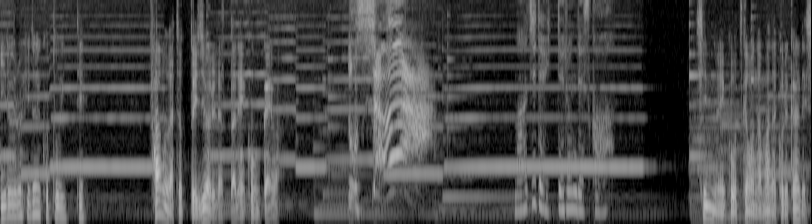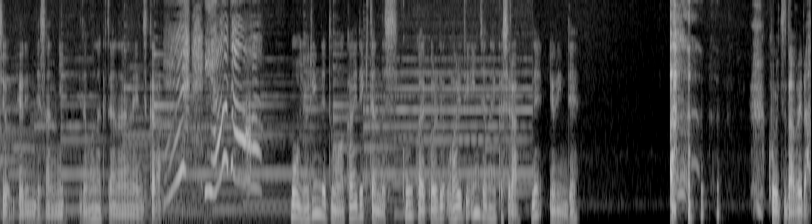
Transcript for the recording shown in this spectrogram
いろいろひどいことを言って。ファムがちょっと意地悪だったね、今回は。よっしゃマジで言ってるんですか？真の栄光をつかむのはまだこれからですよ。ヨリンデさんに挑まなくてはならないんですから。やだもうヨリンデとも和解できたんだし、今回これで終わりでいいんじゃないかしら。ね、ヨリンデ。こいつダメだ。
